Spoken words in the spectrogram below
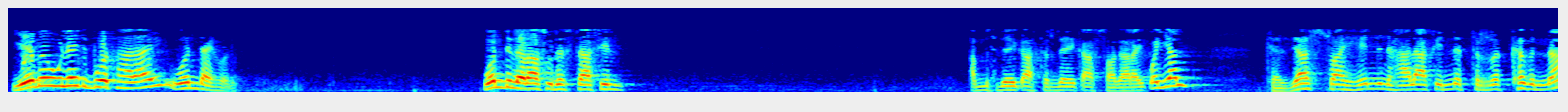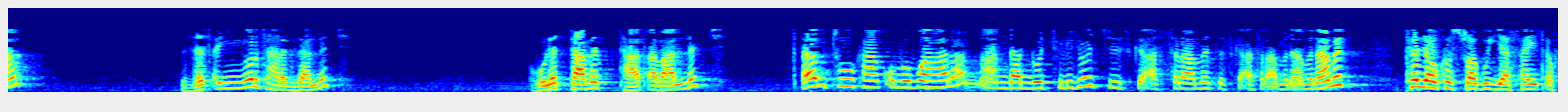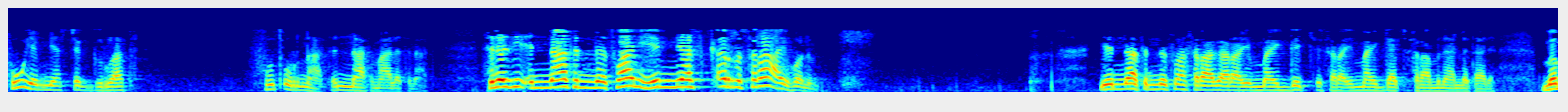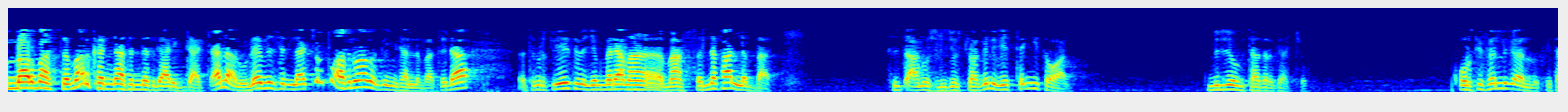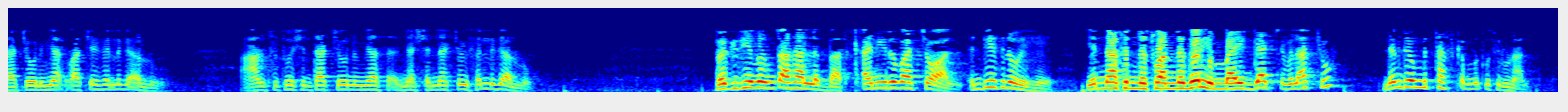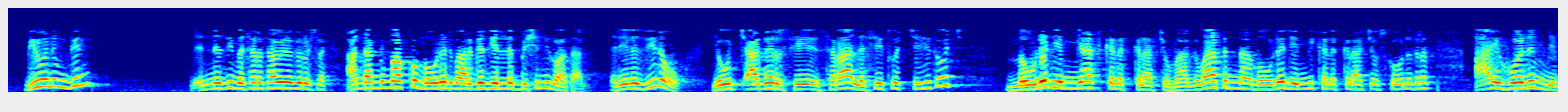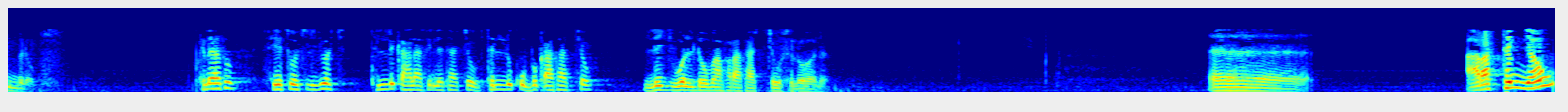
የመውለድ ቦታ ላይ ወንድ አይሆንም። ወንድ ለራሱ ደስታ ሲል አምስት ደቂቃ አስር ደቂቃ እሷ ጋር ይቆያል። ከዚያ እሷ ይሄንን ኃላፊነት ትረከብና ዘጠኝ ወር ታረግዛለች። ሁለት ዓመት ታጠባለች። ጠብቶ ካቆመ በኋላም አንዳንዶቹ ልጆች እስከ አስር ዓመት እስከ አስራ ምናምን ዓመት ከዚያው ከእሷ ጉያ ሳይጠፉ የሚያስቸግሯት ፍጡር ናት፣ እናት ማለት ናት። ስለዚህ እናትነቷን የሚያስቀር ስራ አይሆንም። የእናትነቷ ስራ ጋር የማይገጭ ስራ የማይጋጭ ስራ ምን አለ ታዲያ? መማር ማስተማር ከእናትነት ጋር ይጋጫል አሉ። ለምን ስላቸው ጠዋት ነዋ መገኘት አለባት። ሄዳ ትምህርት ቤት መጀመሪያ ማሰለፍ አለባት። ህፃኖች ልጆቿ ግን ቤት ተኝተዋል። ምንድን የምታደርጋቸው? ቁርስ ይፈልጋሉ። ፊታቸውን የሚያጥባቸው ይፈልጋሉ። አንስቶ ሽንታቸውን የሚያሸናቸው ይፈልጋሉ። በጊዜ መምጣት አለባት። ቀን ይርባቸዋል። እንዴት ነው ይሄ የእናትነቷን ነገር የማይጋጭ ብላችሁ ለምንድነው የምታስቀምጡት ይሉናል። ቢሆንም ግን እነዚህ መሰረታዊ ነገሮች ላይ አንዳንዱማ እኮ መውለድ ማርገዝ የለብሽም ይሏታል። እኔ ለዚህ ነው የውጭ ሀገር ስራ ለሴቶች እህቶች መውለድ የሚያስከለክላቸው ማግባትና መውለድ የሚከለክላቸው እስከሆነ ድረስ አይሆንም የምለው። ምክንያቱም ሴቶች ልጆች ትልቅ ኃላፊነታቸው ትልቁ ብቃታቸው ልጅ ወልደው ማፍራታቸው ስለሆነ አራተኛው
